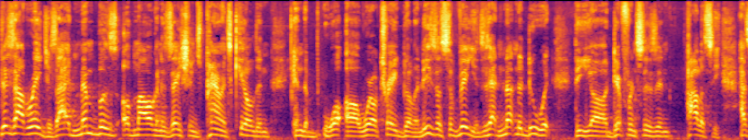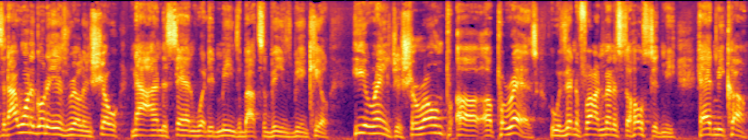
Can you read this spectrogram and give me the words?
"This is outrageous. I had members of my organization's parents killed in in the uh, World Trade Building. These are civilians. It had nothing to do with the uh, differences in policy. I said, I want to go to Israel and show now I understand what it means about civilians being killed. He arranged it. Sharon uh, uh, Peres, who was then the foreign minister, hosted me, had me come.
